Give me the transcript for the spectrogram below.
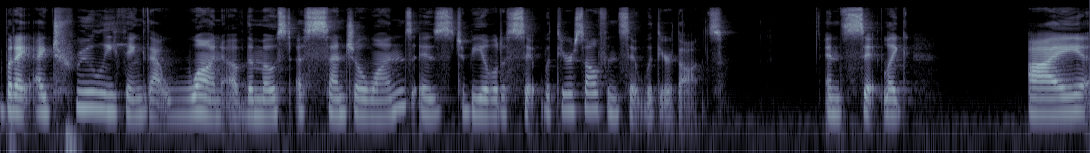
but I, I truly think that one of the most essential ones is to be able to sit with yourself and sit with your thoughts. And sit, like, I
